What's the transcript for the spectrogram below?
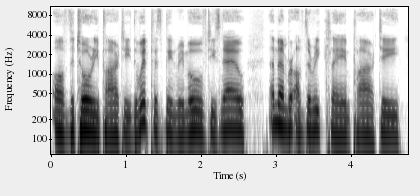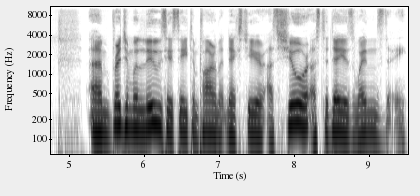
of the Tory party. The whip has been removed. He's now a member of the Reclaim Party. Um, Bridgen will lose his seat in Parliament next year, as sure as today is Wednesday.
